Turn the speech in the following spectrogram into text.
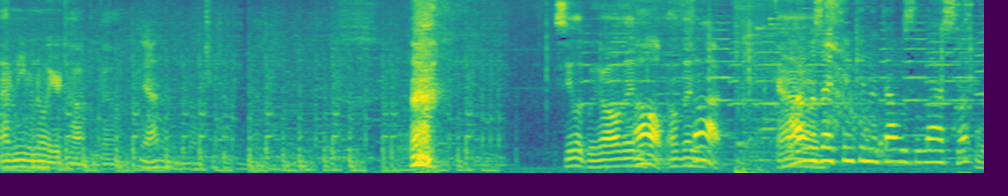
I don't even know what you're talking about. Yeah, I don't even know what you're talking about. Ah. See, look, we all them. Oh, all fuck. Why was I thinking that that was the last level?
